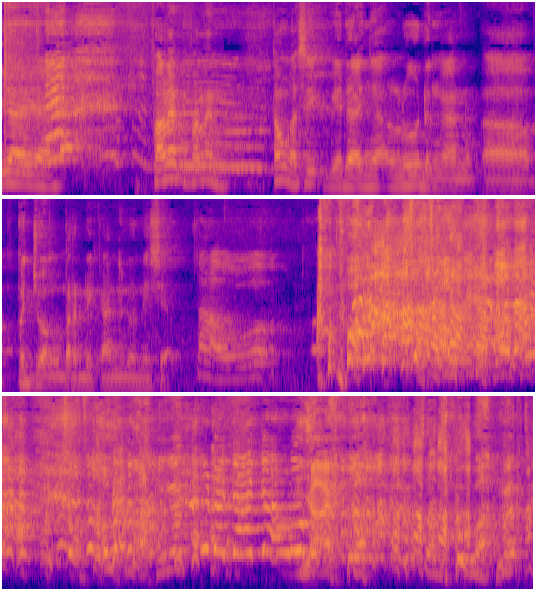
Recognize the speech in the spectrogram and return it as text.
Iya, iya. Valen, Valen. Tahu gak sih bedanya lu dengan eh, pejuang kemerdekaan Indonesia? Tahu. banget. Udah gagal lu. Ya tau banget.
